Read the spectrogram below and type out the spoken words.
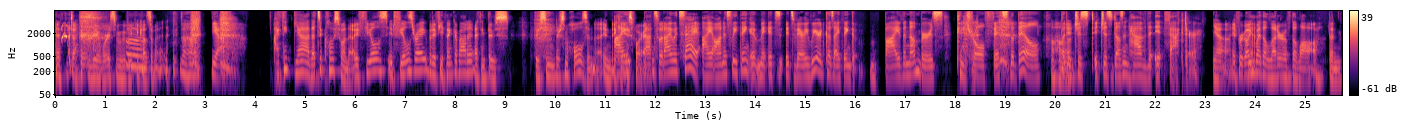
Hard would be a worse movie Uh. because of it. Uh-huh. Yeah. I think yeah, that's a close one though. It feels it feels right, but if you think about it, I think there's there's some there's some holes in the in the I, case for it. that's what I would say. I honestly think it it's it's very weird because I think by the numbers, control fits the bill, Uh-huh. but it just it just doesn't have the it factor. yeah, if we're going Yeah. by the letter of the law, then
